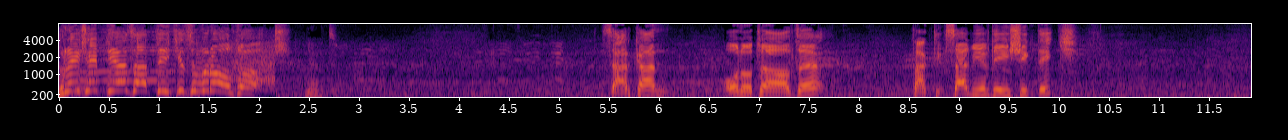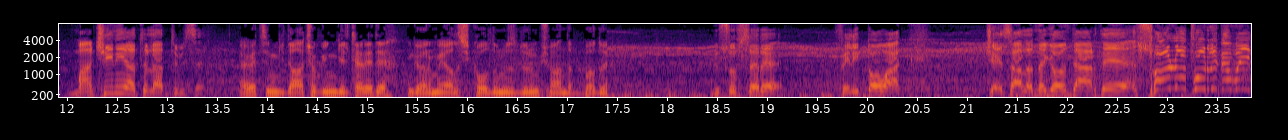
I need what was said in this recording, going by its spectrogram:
Recep Diaz attı 2-0 oldu. Evet. Serkan o notu aldı. Taktiksel bir değişiklik. Mancini'yi hatırlattı bize. Evet daha çok İngiltere'de görmeye alışık olduğumuz durum şu anda Badu. Yusuf Sarı, Filip Novak ceza alanına gönderdi. Sörlot vurdu kafayı.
